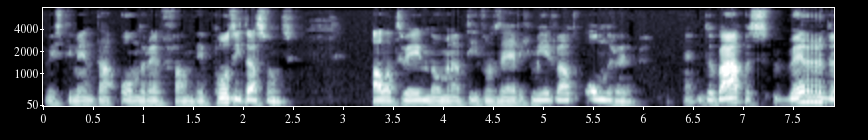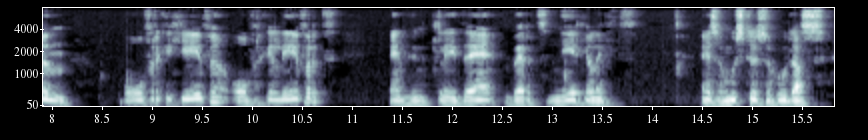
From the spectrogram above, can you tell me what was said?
vestimenta, onderwerp van deposita sunt. Alle twee nominatief onzijdig meervoud, onderwerp. De wapens werden overgegeven, overgeleverd en hun kledij werd neergelegd. Ze moesten zo goed als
